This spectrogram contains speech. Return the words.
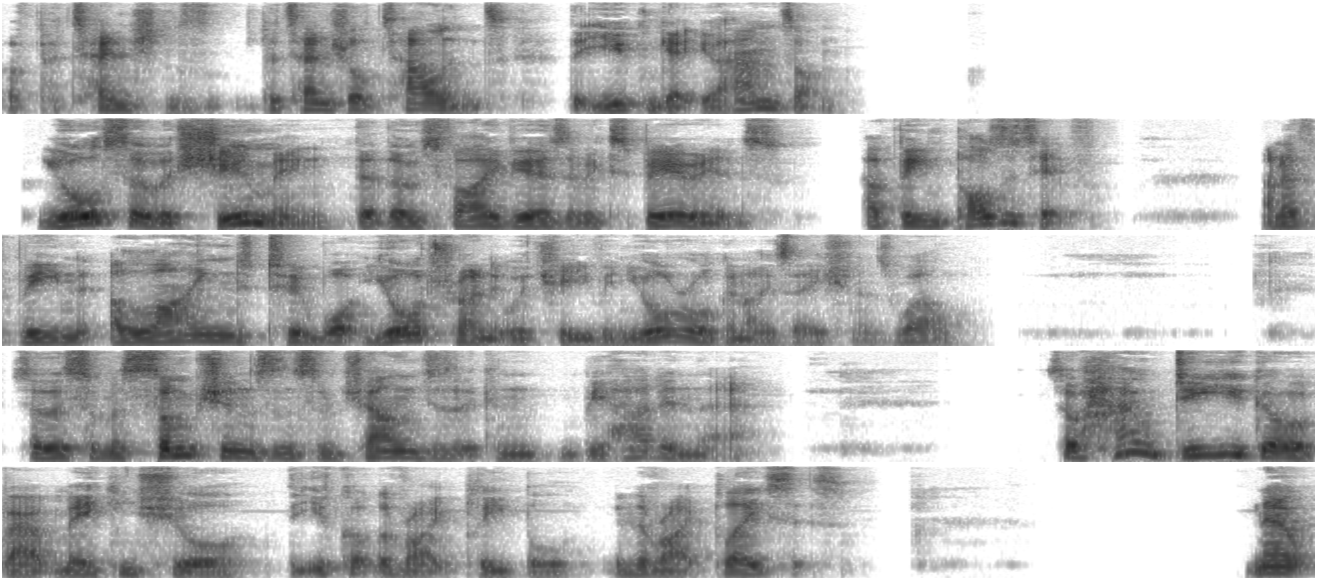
of potential potential talent that you can get your hands on. you're also assuming that those five years of experience have been positive and have been aligned to what you're trying to achieve in your organization as well. So there's some assumptions and some challenges that can be had in there. So, how do you go about making sure that you've got the right people in the right places? Now,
